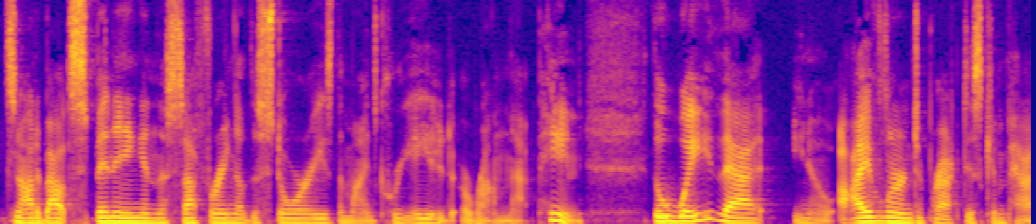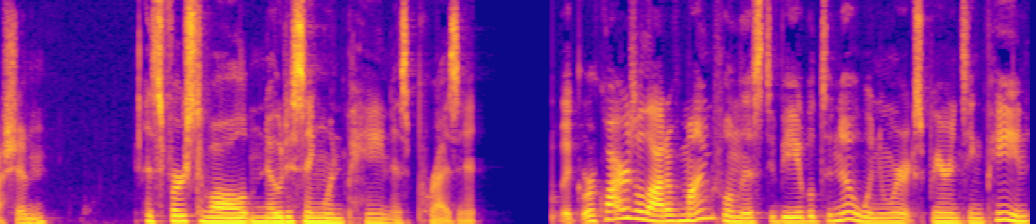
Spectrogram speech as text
It's not about spinning in the suffering of the stories the mind's created around that pain the way that, you know, I've learned to practice compassion is first of all noticing when pain is present. It requires a lot of mindfulness to be able to know when we're experiencing pain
